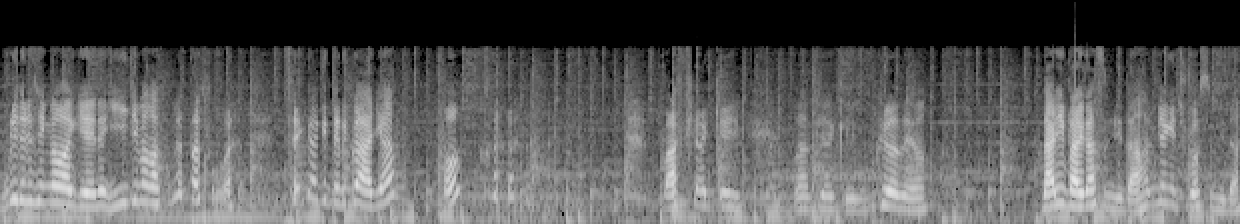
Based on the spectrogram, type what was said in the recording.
우리들이 생각하기에는 이지마가 꾸몄다고 말- 생각이 드는 거 아니야? 어? 마피아 게임 마피아 게임 그러네요 날이 밝았습니다 한 명이 죽었습니다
